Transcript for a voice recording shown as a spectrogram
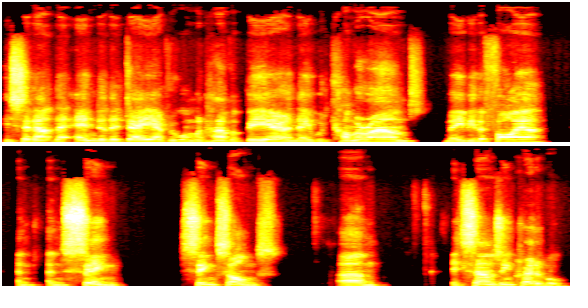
He said at the end of the day, everyone would have a beer and they would come around maybe the fire and, and sing sing songs. Um, it sounds incredible.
